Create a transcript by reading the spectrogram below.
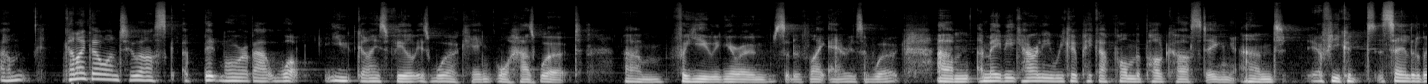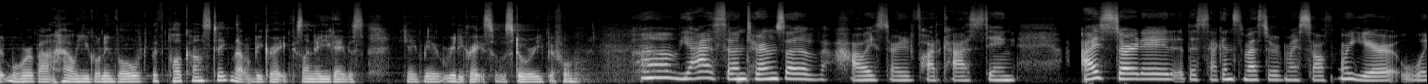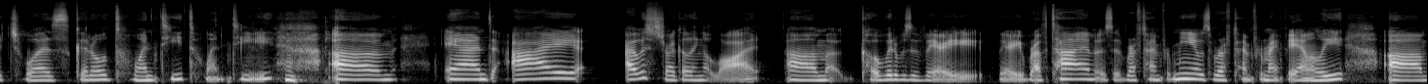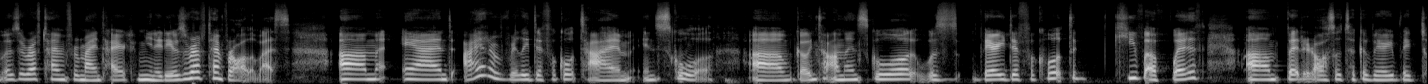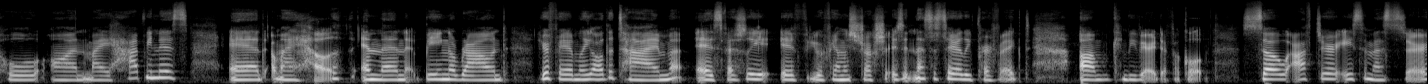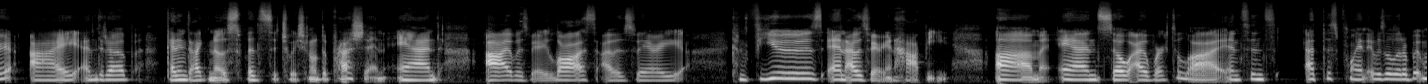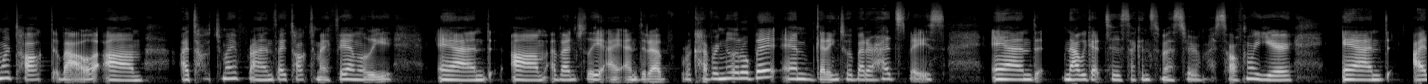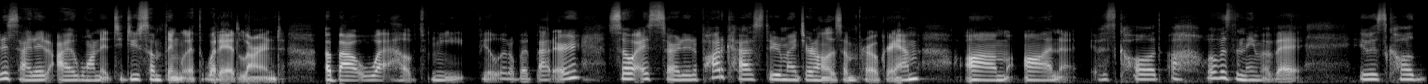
Um, can I go on to ask a bit more about what you guys feel is working or has worked um, for you in your own sort of like areas of work. Um, and maybe, Caroline, we could pick up on the podcasting. And if you could say a little bit more about how you got involved with podcasting, that would be great because I know you gave us you gave me a really great sort of story before. Um, yeah. So in terms of how I started podcasting, I started the second semester of my sophomore year, which was good old 2020. um, and I I was struggling a lot. Um, COVID was a very, very rough time. It was a rough time for me. It was a rough time for my family. Um, it was a rough time for my entire community. It was a rough time for all of us. Um, and I had a really difficult time in school. Um, going to online school was very difficult to keep up with. Um, but it also took a very big toll on my happiness and my health. And then being around your family all the time, especially if your family structure isn't necessarily perfect, um, can be very difficult. So after a semester, I ended up getting diagnosed with situational depression. And I was very lost. I was very confused and I was very unhappy. Um, and so I worked a lot. And since at this point it was a little bit more talked about, um, I talked to my friends, I talked to my family, and um, eventually I ended up recovering a little bit and getting to a better headspace. And now we get to the second semester of my sophomore year, and I decided I wanted to do something with what I had learned about what helped me feel a little bit better. So I started a podcast through my journalism program um, on it was called oh, what was the name of it? It was called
